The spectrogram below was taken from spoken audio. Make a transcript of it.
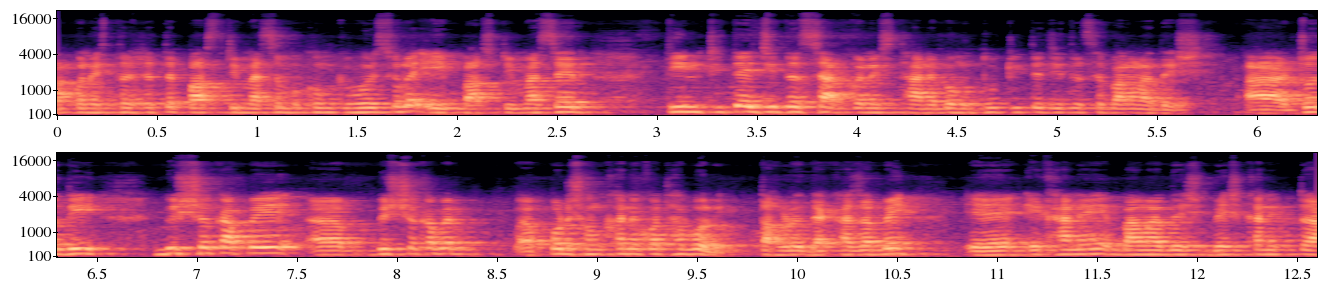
আফগানিস্তানের সাথে পাঁচটি ম্যাচে মুখোমুখি হয়েছিল। এই পাঁচটি ম্যাচের তিনটিতে জিতেছে আফগানিস্তান এবং দুটিতে জিতেছে বাংলাদেশ। আর যদি বিশ্বকাপে বিশ্বকাপের পরিসংখ্যানের কথা বলি, তাহলে দেখা যাবে এখানে বাংলাদেশ বেশ খানিকটা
